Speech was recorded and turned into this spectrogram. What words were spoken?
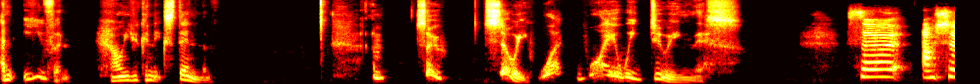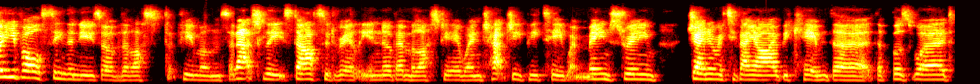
and even how you can extend them. Um, so, Zoe, what, why are we doing this? So I'm sure you've all seen the news over the last few months, and actually it started really in November last year when ChatGPT went mainstream generative AI became the, the buzzword.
